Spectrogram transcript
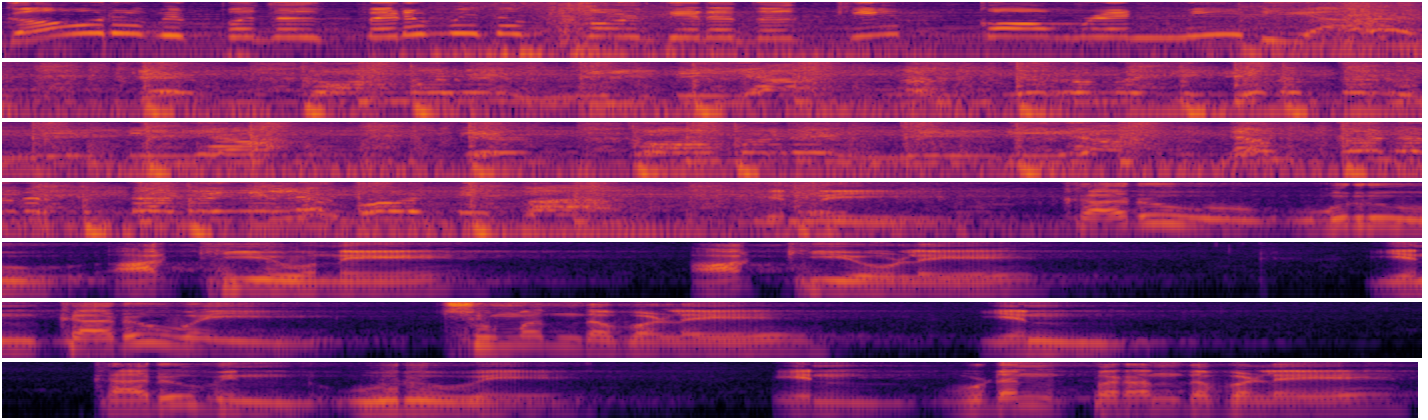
கௌரவிப்பதில் பெருமிதம் கொள்கிறது கேப் காம்ரன் மீடியா. என்னை கரு உரு ஆக்கியோனே ஆக்கியோளே. என் கருவை சுமந்தவளே என் கருவின் உருவே என் உடன் பிறந்தவளே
